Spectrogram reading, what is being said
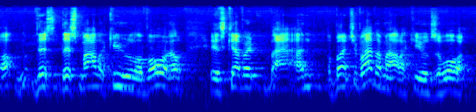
uh, this, this molecule of oil is covered by a, a bunch of other molecules of oil.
